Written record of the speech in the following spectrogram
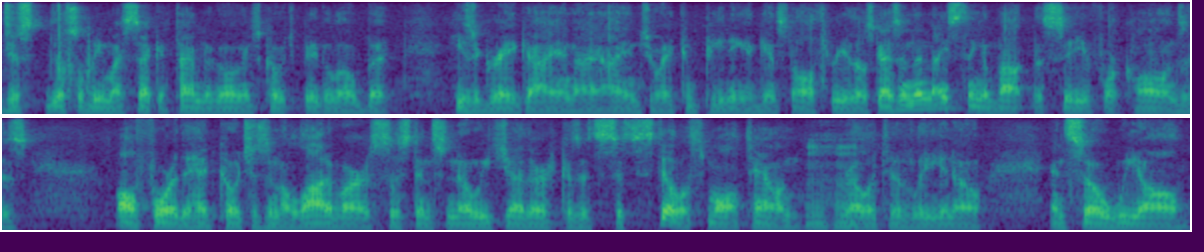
just this will be my second time to go against coach bigelow but he's a great guy and I, I enjoy competing against all three of those guys. And the nice thing about the city of fort collins is all four of the head coaches and a lot of our assistants know each other because it's, it's, still a small town mm-hmm. relatively, you know. And so we all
